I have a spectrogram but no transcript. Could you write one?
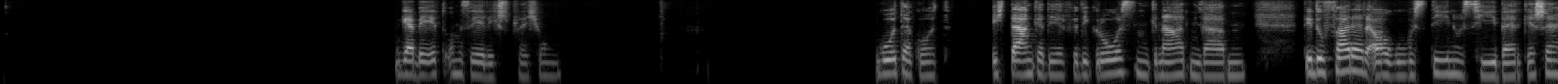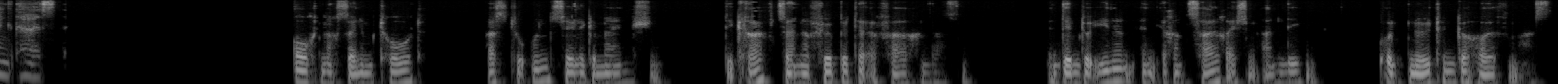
Gebet um Seligsprechung. Guter Gott, Ich danke dir für die großen Gnadengaben, die du Pfarrer Augustinus Hieber geschenkt hast. Auch nach seinem Tod hast du unzählige Menschen die Kraft seiner Fürbitte erfahren lassen, indem du ihnen in ihren zahlreichen Anliegen und Nöten geholfen hast.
